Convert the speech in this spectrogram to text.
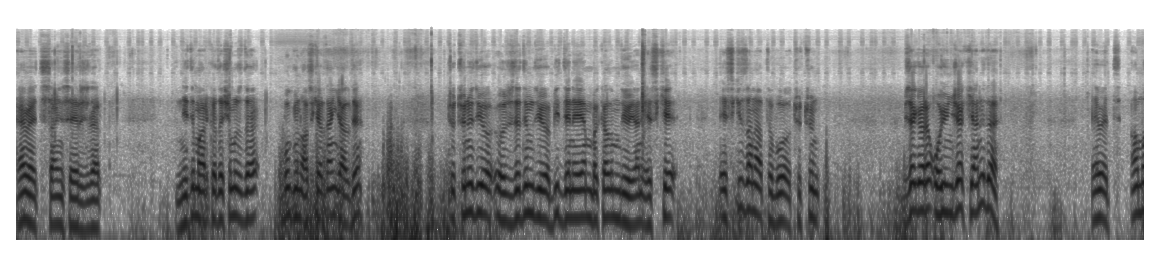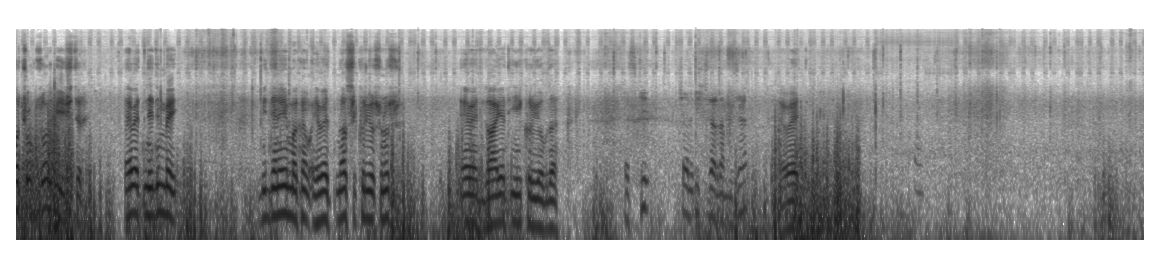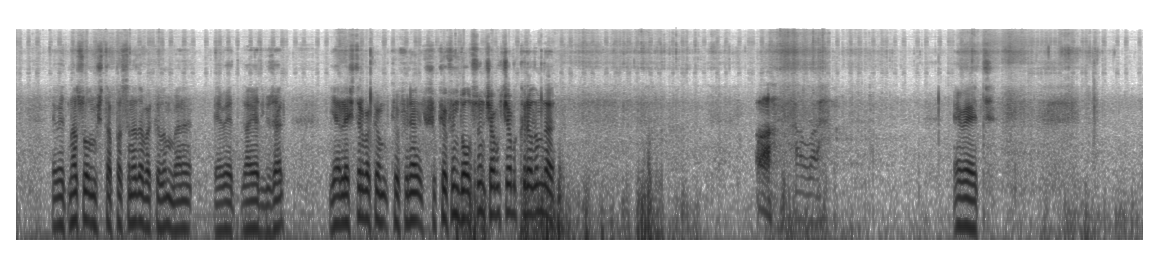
Evet sayın seyirciler. Nedim arkadaşımız da bugün askerden geldi. Tütünü diyor özledim diyor. Bir deneyelim bakalım diyor. Yani eski eski zanaatı bu tütün. Bize göre oyuncak yani de. Evet ama çok zor bir iştir. Evet Nedim Bey. Bir deneyin bakalım. Evet nasıl kırıyorsunuz? Evet gayet iyi kırıyor bu da. Eski şöyle işçilerden bize. Evet. Evet nasıl olmuş tapasına da bakalım. Yani evet gayet güzel. Yerleştir bakalım köfüne. Şu köfün dolsun çabuk çabuk kıralım da. Ah Allah. Evet.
